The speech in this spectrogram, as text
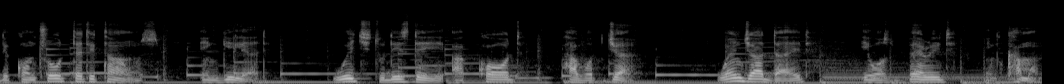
They controlled 30 towns in Gilead, which to this day are called Havoth Jair. When Jair died, he was buried in Carmel.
